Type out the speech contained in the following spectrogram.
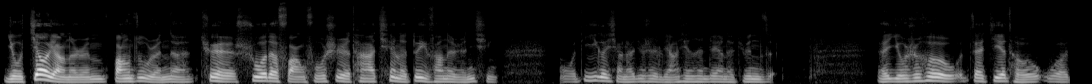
有教养的人帮助人呢，却说的仿佛是他欠了对方的人情。我第一个想到就是梁先生这样的君子。呃，有时候在街头，我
